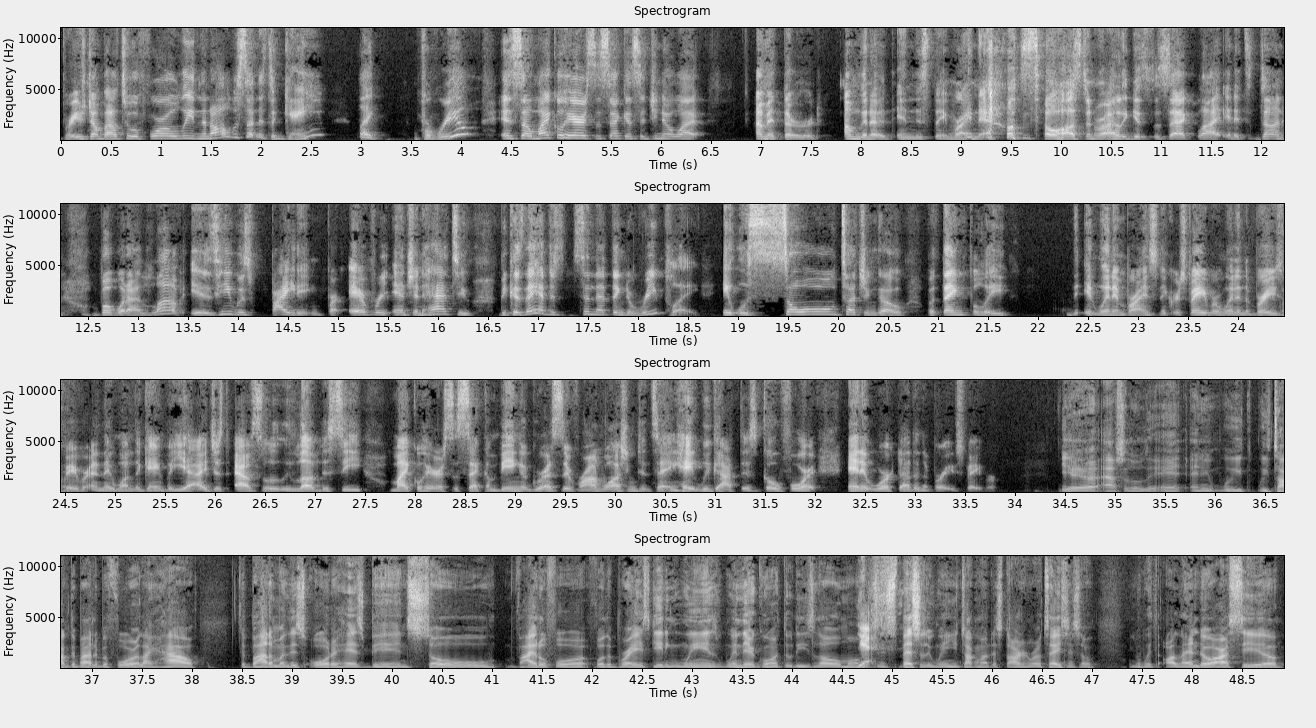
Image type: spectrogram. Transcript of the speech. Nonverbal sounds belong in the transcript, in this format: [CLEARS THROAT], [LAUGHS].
Braves jump out to a 4-0 lead, and then all of a sudden it's a game, like for real. And so Michael Harris II said, "You know what? I'm at third. I'm gonna end this thing right [LAUGHS] now. so Austin Riley gets the sack fly and it's done. But what I love is he was fighting for every inch and had to because they had to send that thing to replay. It was so touch and go, but thankfully it went in Brian Snitker's favor, went in the Braves' right. favor, and they won the game. But yeah, I just absolutely love to see Michael Harris II being aggressive, Ron Washington saying, Hey, we got this, go for it. And it worked out in the Braves' favor. Yeah, absolutely. And and we we talked about it before, like how the bottom of this order has been so vital for for the Braves getting wins when they're going through these low moments, yes. especially when you're talking about the starting rotation. So with Orlando Arcia,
